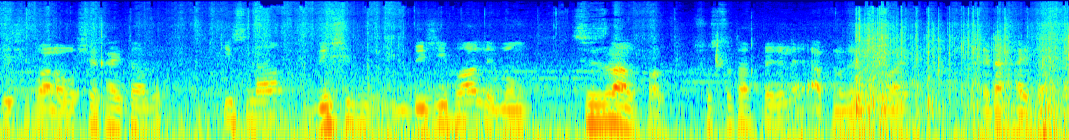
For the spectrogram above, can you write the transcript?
দেশি ফল অবশ্যই খাইতে হবে। কিছু না, দেশি দেশি ফল এবং সিজনাল ফল। সুস্থ থাকতে গেলে আপনাদের সবাই এটা খাইতে হবে।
